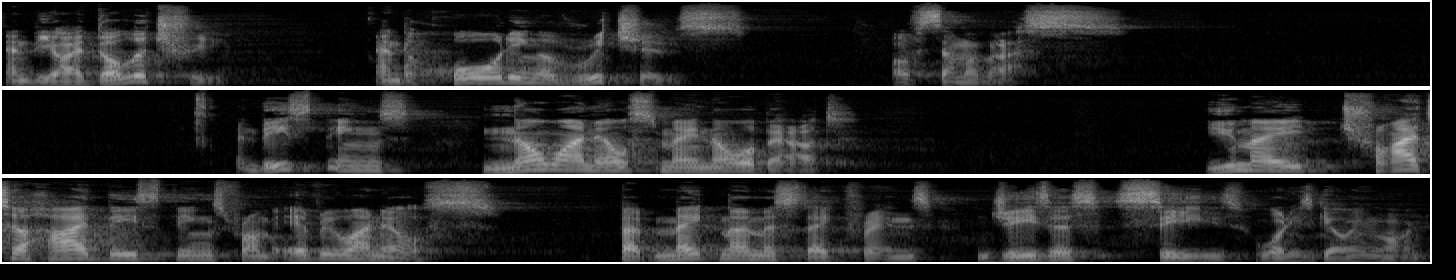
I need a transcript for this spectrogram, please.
and the idolatry and the hoarding of riches of some of us. And these things no one else may know about you may try to hide these things from everyone else, but make no mistake, friends, Jesus sees what is going on.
